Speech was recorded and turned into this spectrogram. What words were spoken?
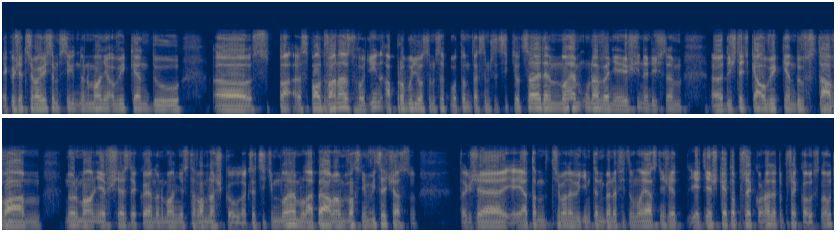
Jakože třeba když jsem si normálně o víkendu uh, spa, spal 12 hodin a probudil jsem se potom, tak jsem se cítil celý den mnohem unavenější, než když jsem, uh, když teďka o víkendu vstávám normálně v 6, jako já normálně stávám na školu, tak se cítím mnohem lépe a mám vlastně více času. Takže já tam třeba nevidím ten benefit tomhle jasně, že je těžké to překonat, je to překousnout,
